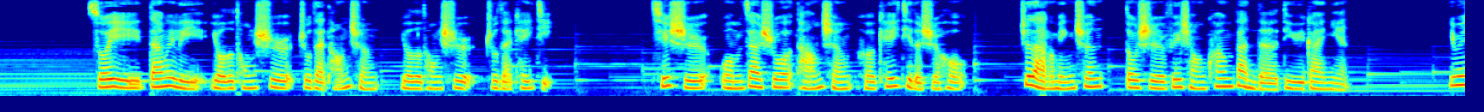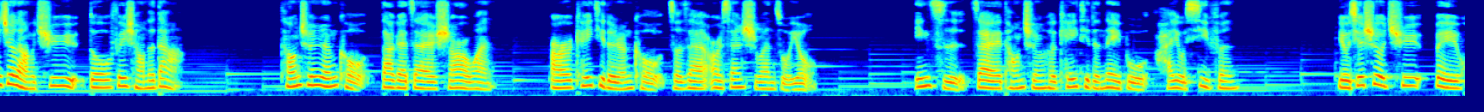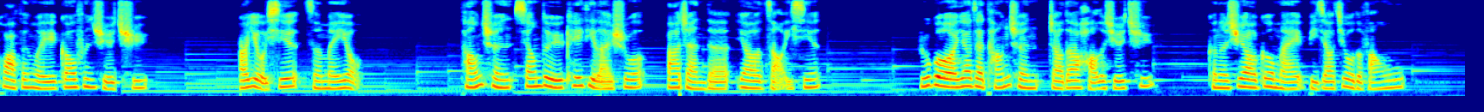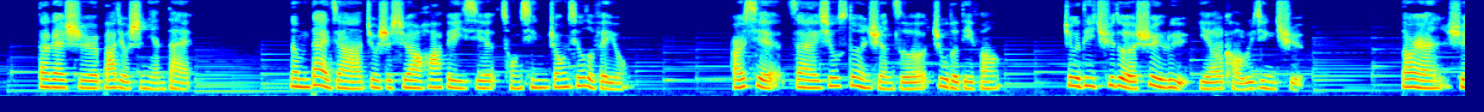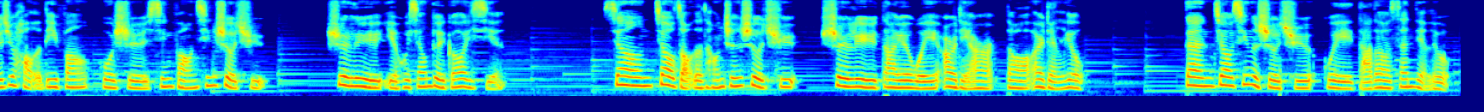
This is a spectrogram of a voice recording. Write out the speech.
所以单位里有的同事住在唐城，有的同事住在 Katy。其实我们在说唐城和 Katy 的时候，这两个名称都是非常宽泛的地域概念，因为这两个区域都非常的大。唐城人口大概在十二万，而 Katy 的人口则在二三十万左右，因此在唐城和 Katy 的内部还有细分，有些社区被划分为高分学区，而有些则没有。唐城相对于 Katy 来说。发展的要早一些。如果要在唐城找到好的学区，可能需要购买比较旧的房屋，大概是八九十年代。那么代价就是需要花费一些重新装修的费用。而且在休斯顿选择住的地方，这个地区的税率也要考虑进去。当然，学区好的地方或是新房新社区，税率也会相对高一些。像较早的唐城社区，税率大约为二点二到二点六，但较新的社区会达到三点六。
